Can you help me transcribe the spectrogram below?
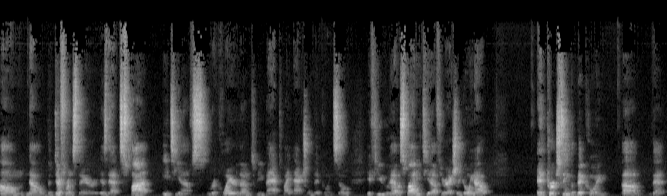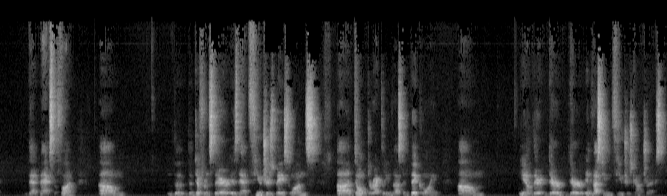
Um, now the difference there is that spot ETFs require them to be backed by actual Bitcoin. So if you have a spot ETF, you're actually going out and purchasing the Bitcoin uh, that that backs the fund. Um, the, the difference there is that futures based ones uh, don't directly invest in Bitcoin. Um, you know, they're, they're, they're investing in futures contracts.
